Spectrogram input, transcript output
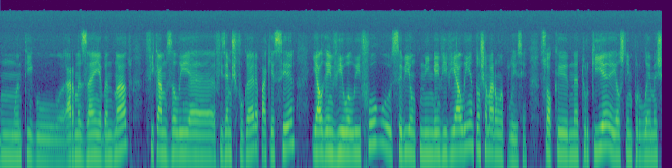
um antigo armazém abandonado, ficámos ali, uh, fizemos fogueira para aquecer e alguém viu ali fogo, sabiam que ninguém vivia ali, então chamaram a polícia. Só que na Turquia eles têm problemas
